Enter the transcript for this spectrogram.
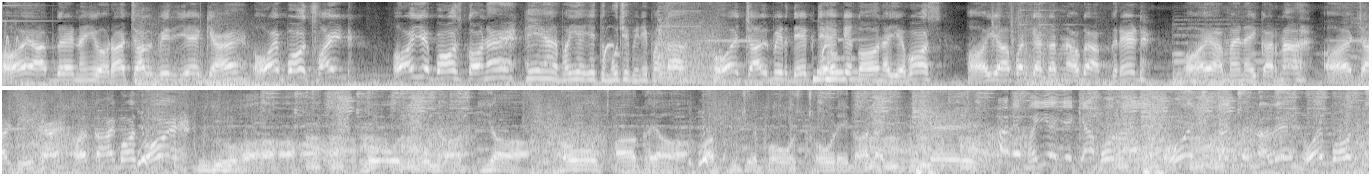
ओए अपग्रेड नहीं हो रहा। चल फिर ये क्या है? ओए बॉस फाइट ओए ये बॉस कौन है? हे यार भैया ये तो मुझे भी नहीं पता। ओए चल फिर देखते हैं कि कौन है ये बॉस और यहाँ पर क्या करना होगा? अपग्रेड ओए हमें नहीं करना। ओए चल ठीक है। ओए कहाँ है बॉस ओए! बॉस को याद किया। बॉस आ गया। अब तुझे बॉस छोड़ेगा नहीं बिल्ले अरे भैया ये क्या बोल रहा है? ओए तू टेंशन ना ले। ओए बॉस की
